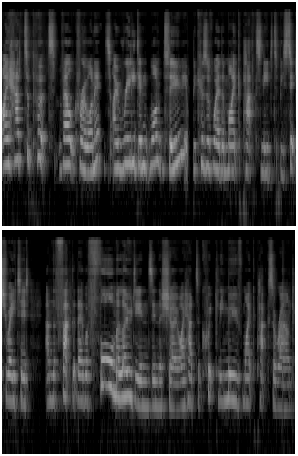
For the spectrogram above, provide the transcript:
I had to put Velcro on it. I really didn't want to because of where the mic packs needed to be situated and the fact that there were four melodeons in the show, I had to quickly move mic packs around.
